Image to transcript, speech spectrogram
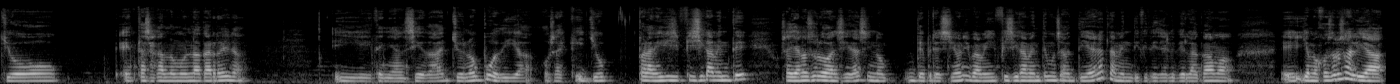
yo estaba sacándome una carrera y tenía ansiedad, yo no podía. O sea, es que yo, para mí físicamente, o sea, ya no solo ansiedad, sino depresión, y para mí físicamente muchos días era también difícil salir de la cama. Eh, y a lo mejor solo salía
